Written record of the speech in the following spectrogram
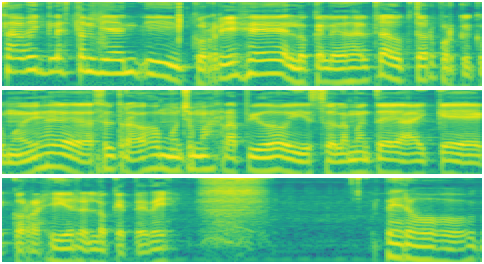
sabe inglés también y corrige lo que le da el traductor porque como dije hace el trabajo mucho más rápido y solamente hay que corregir lo que te dé. Pero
